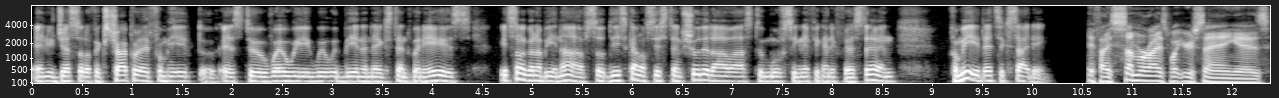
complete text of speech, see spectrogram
and you just sort of extrapolate from it as to where we, we would be in the next 10, 20 years, it's not going to be enough. So this kind of system should allow us to move significantly faster. And for me, that's exciting. If I summarize what you're saying is,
